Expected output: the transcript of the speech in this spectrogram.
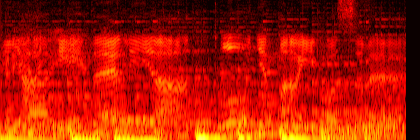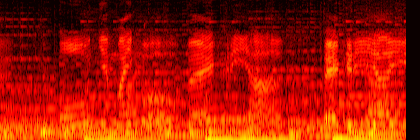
krija i delija, on majko sve, on je majko Bekrija, Bekrija i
